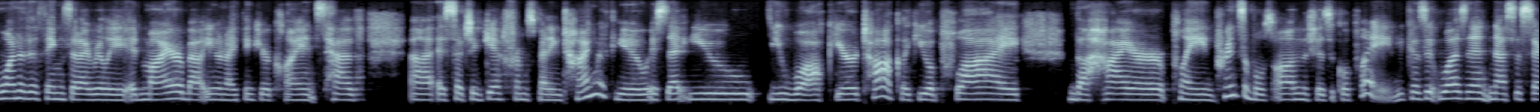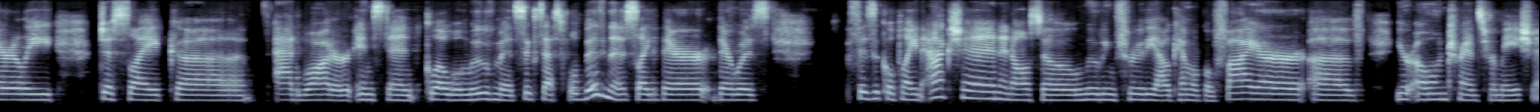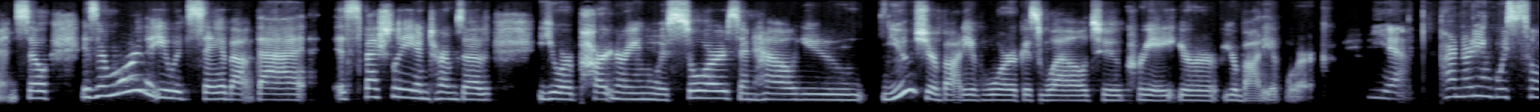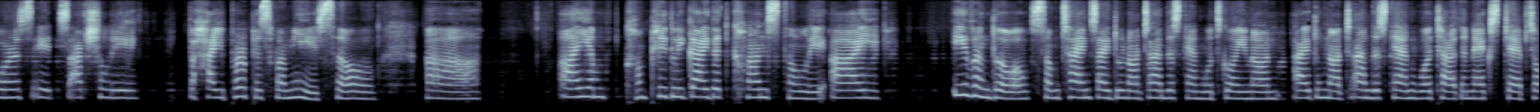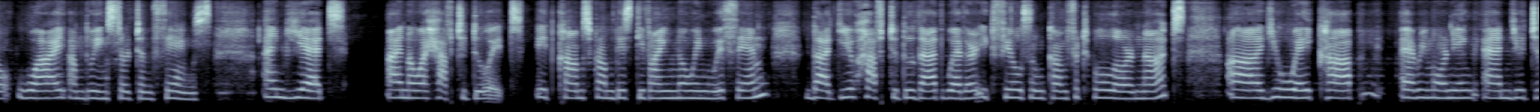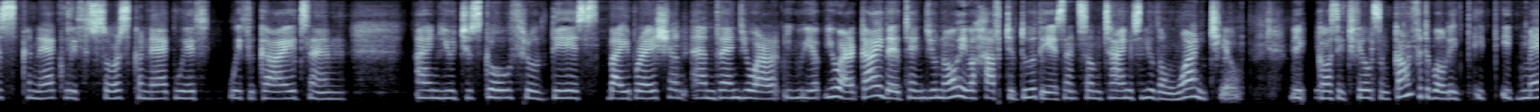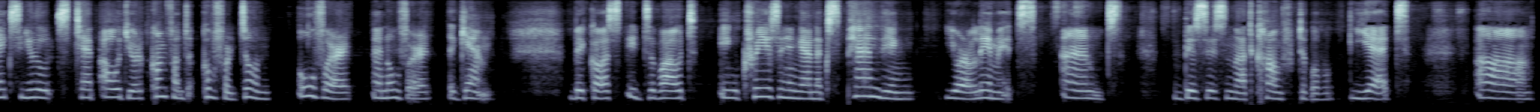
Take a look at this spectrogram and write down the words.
one of the things that I really admire about you, and I think your clients have uh, as such a gift from spending time with you, is that you you walk your talk, like you apply the higher plane principles on the physical plane, because it wasn't necessarily just like uh, add water, instant global movement, successful business. Like there there was physical plane action and also moving through the alchemical fire of your own transformation. So, is there more that you would say about that, especially in terms of your partnering with Source and how you use your body of work as well to create your your body of work? Yeah, partnering with Source, it's actually the high purpose for me. So, uh, I am completely guided constantly. I even though sometimes I do not understand what's going on, I do not understand what are the next steps or why I'm doing certain things. And yet I know I have to do it. It comes from this divine knowing within that you have to do that, whether it feels uncomfortable or not. Uh, you wake up every morning and you just connect with source, connect with, with guides and, and you just go through this vibration and then you are you, you, are guided and you know you have to do this and sometimes you don't want to because it feels uncomfortable. It it, it makes you step out your comfort comfort zone over and over again because it's about increasing and expanding your limits and this is not comfortable yet. Uh,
